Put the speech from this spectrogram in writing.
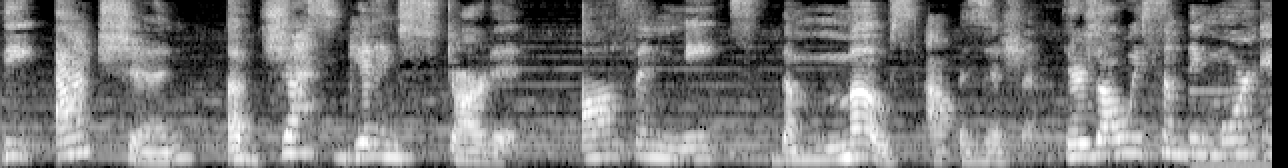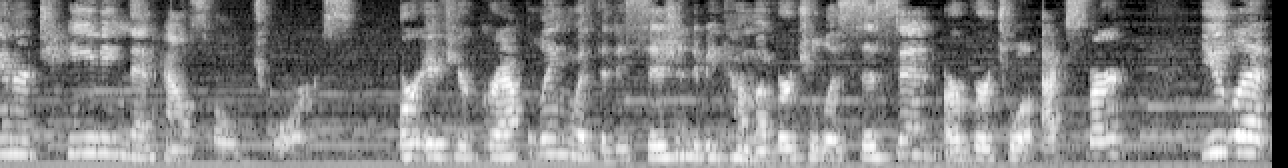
The action of just getting started often meets the most opposition. There's always something more entertaining than household chores. Or if you're grappling with the decision to become a virtual assistant or virtual expert, you let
